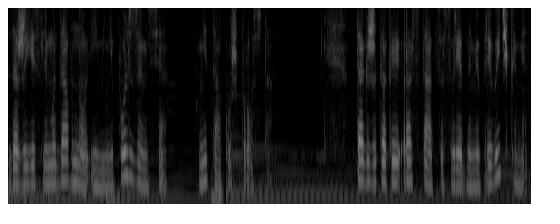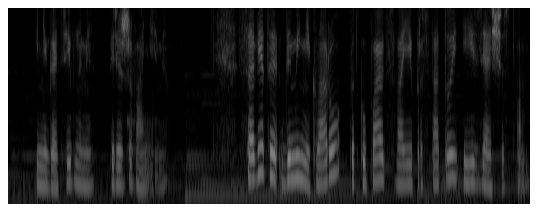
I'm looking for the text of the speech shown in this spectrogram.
даже если мы давно ими не пользуемся, не так уж просто. Так же, как и расстаться с вредными привычками и негативными переживаниями. Советы Доминик Ларо подкупают своей простотой и изяществом.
